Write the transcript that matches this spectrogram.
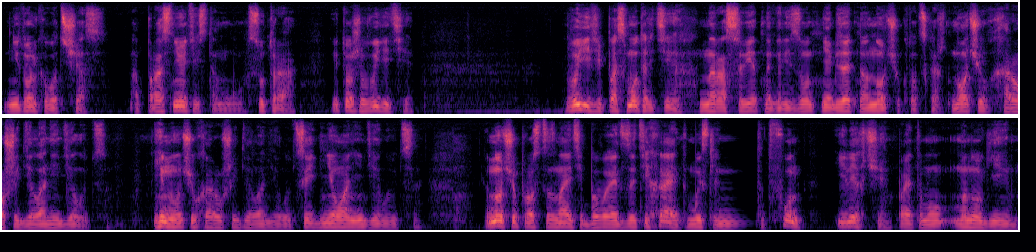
не только вот сейчас, а проснетесь там с утра и тоже выйдете Выйдете, посмотрите на рассвет, на горизонт, не обязательно ночью, кто-то скажет, ночью хорошие дела не делаются. И ночью хорошие дела делаются, и днем они делаются. Ночью просто, знаете, бывает затихает мысленный этот фон, и легче. Поэтому многие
